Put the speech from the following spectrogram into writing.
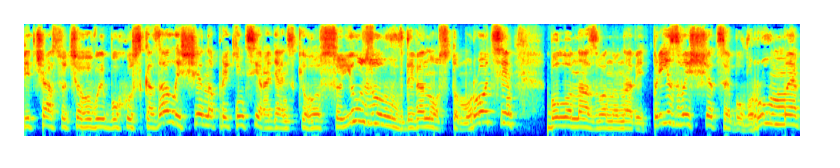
під час цього вибуху сказали ще наприкінці радянського союзу, в 90-му році було названо навіть прізвище. Це був Румме.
